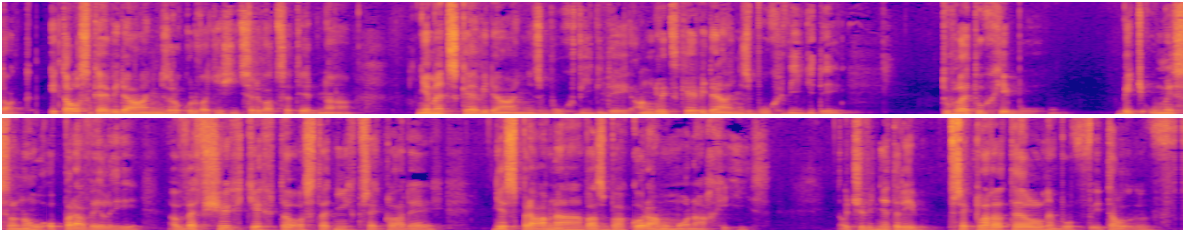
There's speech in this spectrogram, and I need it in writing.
tak italské vydání z roku 2021, německé vydání z Bůh ví kdy, anglické vydání z Bůh ví kdy, tuhle tu chybu, byť úmyslnou, opravili a ve všech těchto ostatních překladech je správná vazba koram monachis. Očividně tedy překladatel, nebo v, Ital, v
